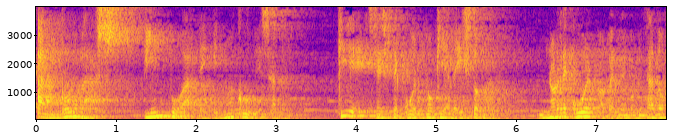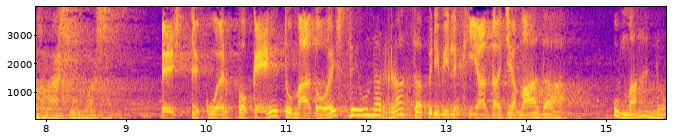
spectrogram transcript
Ancorvas, tiempo hace que no acudes a mí. ¿Qué es este cuerpo que habéis tomado? No recuerdo haber memorizado jamás uno así. Este cuerpo que he tomado es de una raza privilegiada llamada humano.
